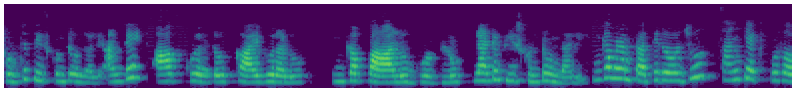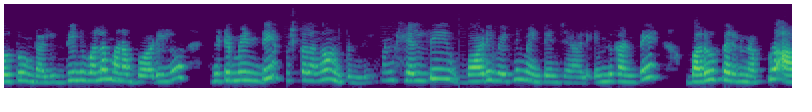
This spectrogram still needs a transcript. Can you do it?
ఫుడ్ తీసుకుంటూ ఉండాలి. అంటే ఆకుకూరలు కాయగూరలు ఇంకా పాలు గుడ్లు ఇలాంటివి తీసుకుంటూ ఉండాలి. ఇంకా మనం ప్రతిరోజు సన్కి ఎక్స్పోజ్ అవుతూ ఉండాలి. దీనివల్ల మన బాడీలో విటమిన్ డి పుష్కలంగా ఉంటుంది. మనం హెల్తీ బాడీ వెయిట్ని మెయింటైన్ చేయాలి. ఎందుకంటే బరువు పెరిగినప్పుడు ఆ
